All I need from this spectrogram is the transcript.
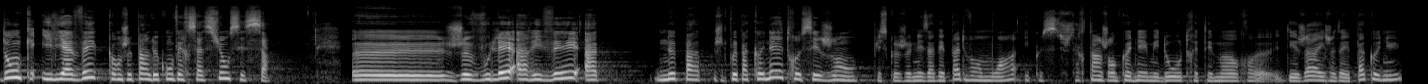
Donc, il y avait, quand je parle de conversation, c'est ça. Euh, je voulais arriver à ne pas, je ne pouvais pas connaître ces gens, puisque je ne les avais pas devant moi, et que certains j'en connais, mais d'autres étaient morts euh, déjà et je ne les avais pas connus.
